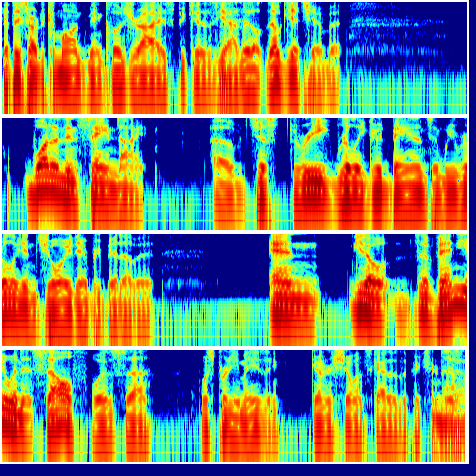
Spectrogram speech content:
if they start to come on, man, close your eyes because yeah, they'll they'll get you. But what an insane night of just three really good bands, and we really enjoyed every bit of it. And you know, the venue in itself was uh, was pretty amazing. Gunner's showing Skylar the picture now. Yeah.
